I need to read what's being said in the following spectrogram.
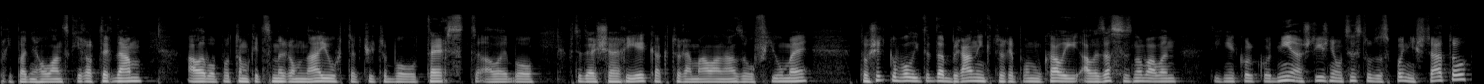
prípadne holandský Rotterdam, alebo potom, keď smerom na juh, tak či to bol Terst, alebo vtedajšia rieka, ktorá mala názov Fiume. To všetko boli teda brany, ktoré ponúkali, ale zase znova len tých niekoľko dní až týždňov cestu do Spojených štátov,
